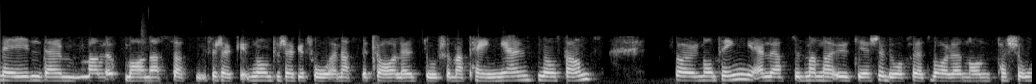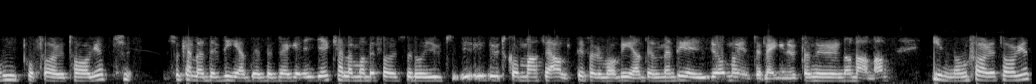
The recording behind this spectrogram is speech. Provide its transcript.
mejl där man uppmanas att försöka, någon försöker få en att betala en stor summa pengar någonstans för någonting eller att man utger sig då för att vara någon person på företaget. Så kallade vd-bedrägerier kallar man det för, så då ut, man sig alltid för att vara vd men det gör man ju inte längre utan nu är det någon annan inom företaget.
